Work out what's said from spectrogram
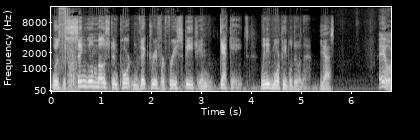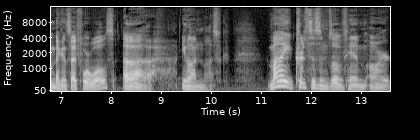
was the single most important victory for free speech in decades. We need more people doing that. Yes. Hey, welcome back inside four walls. Uh, Elon Musk. My criticisms of him are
